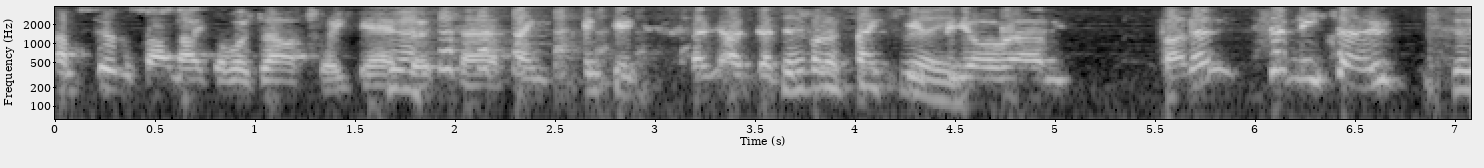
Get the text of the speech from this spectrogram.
I'm still the same age I was last week, yeah, but uh, thank, thank you. I, I, I just want to thank you for your, um, pardon? 72? So- I,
